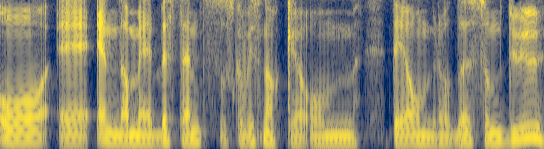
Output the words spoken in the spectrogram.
og eh, enda mer bestemt så skal vi snakke om det området som du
